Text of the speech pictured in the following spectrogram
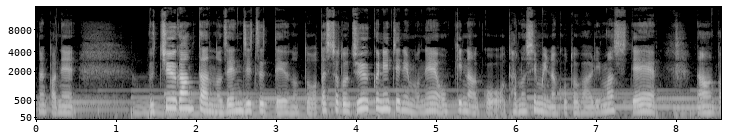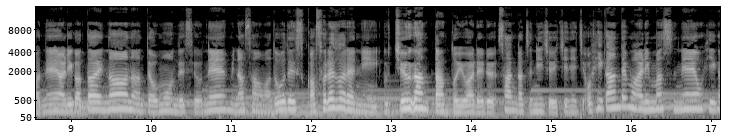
なんかね宇宙元旦の前日っていうのと私ちょっと19日にもね大きなこう楽しみなことがありましてなんかねありがたいなーなんて思うんですよね。皆さんはどうですか？それぞれに宇宙元旦と言われる3月21日お彼岸でもありますね。お彼岸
